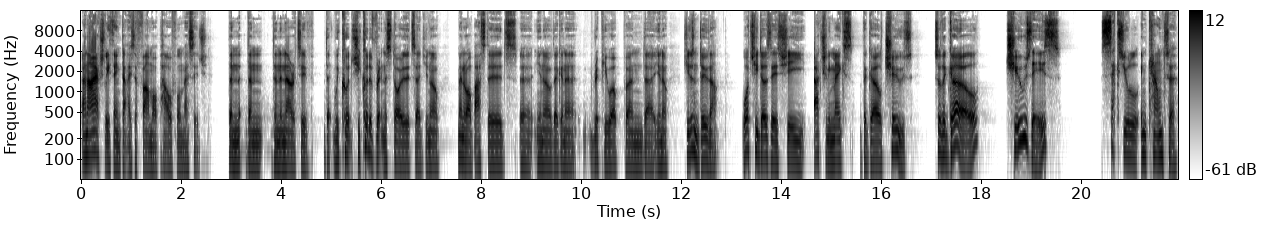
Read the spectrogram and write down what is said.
And I actually think that is a far more powerful message than, than, than a narrative that we could, she could have written a story that said, you know, men are all bastards. Uh, you know, they're to rip you up. And, uh, you know, she doesn't do that. What she does is she actually makes the girl choose. So the girl chooses sexual encounter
